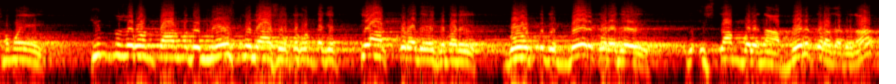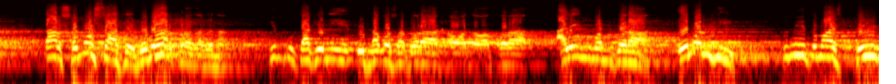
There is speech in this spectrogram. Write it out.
সময়ে। কিন্তু যখন তার মধ্যে মেজ চলে আসে, তখন তাকে ত্যাগ করে দেয়, একেবারে গোর থেকে বের করে দেয়। ইসলাম বলে, না, বের করা যাবে না। তার সমস্যা আছে, ব্যবহার করা যাবে না। কিন্তু তাকে নিয়ে উঠা বসা করা খাওয়া দাওয়া করা, আলিঙ্গন করা, এমনকি তুমি তোমার স্ত্রীর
